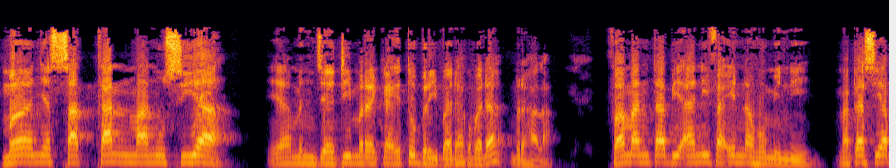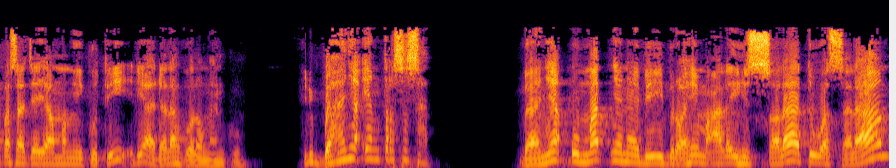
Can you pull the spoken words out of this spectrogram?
menyesatkan manusia ya menjadi mereka itu beribadah kepada berhala. Faman tabi'ani fa innahu minni. Maka siapa saja yang mengikuti dia adalah golonganku. Jadi banyak yang tersesat. Banyak umatnya Nabi Ibrahim alaihi salatu wassalam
